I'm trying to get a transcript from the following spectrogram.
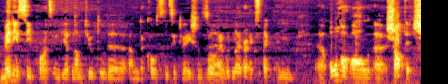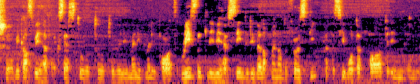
many seaports in Vietnam due to the, um, the coastal situation. So I would never expect any uh, overall uh, shortage uh, because we have access to, to, to really many, many ports. Recently, we have seen the development of the first deep seawater port in, in,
